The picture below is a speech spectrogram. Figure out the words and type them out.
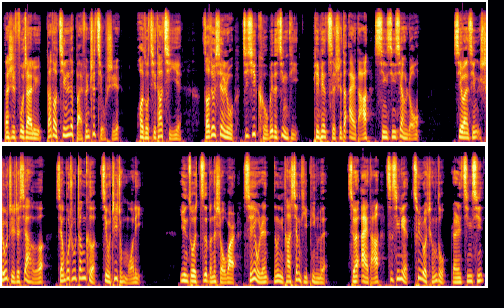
但是负债率达到惊人的百分之九十。换做其他企业，早就陷入岌岌可危的境地。偏偏此时的艾达欣欣向荣。谢婉清手指着下颚，想不出张克竟有这种魔力，运作资本的手腕，鲜有人能与他相提并论。虽然艾达资金链脆弱程度让人惊心，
